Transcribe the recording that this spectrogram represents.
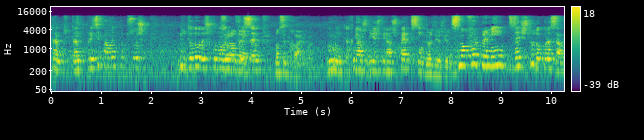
tanto, tanto, principalmente para pessoas lutadoras como eu, tem, sempre. não sente raiva. Muita. Melhores dias virão, espero que sim. Melhores dias viram. Se não for para mim, desejo tudo ao coração,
